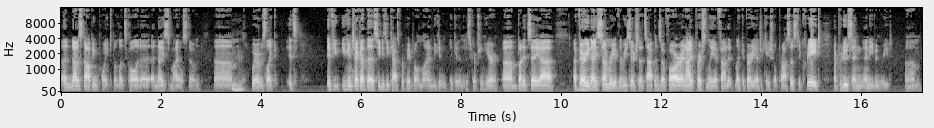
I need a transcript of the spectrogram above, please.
uh, not a stopping point, but let's call it a, a nice milestone, um, where it was like it's. If you, you can check out the CBC Casper paper online, we can link it in the description here. Um, but it's a uh, a very nice summary of the research that's happened so far, and I personally have found it like a very educational process to create and produce and, and even read. Um,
